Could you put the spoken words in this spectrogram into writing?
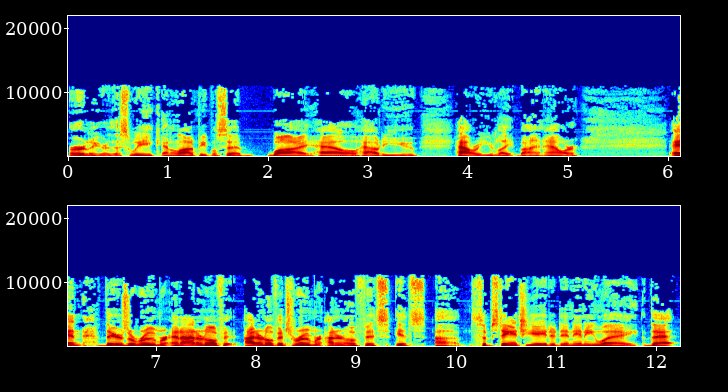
earlier this week, and a lot of people said, "Why? How? How do you? How are you late by an hour?" And there's a rumor, and I don't know if it, I don't know if it's rumor. I don't know if it's it's uh, substantiated in any way that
